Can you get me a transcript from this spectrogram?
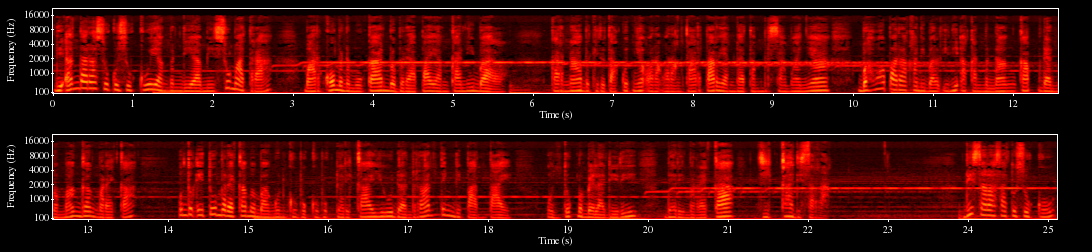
Di antara suku-suku yang mendiami Sumatera, Marco menemukan beberapa yang kanibal. Karena begitu takutnya orang-orang Tartar yang datang bersamanya bahwa para kanibal ini akan menangkap dan memanggang mereka, untuk itu mereka membangun gubuk-gubuk dari kayu dan ranting di pantai untuk membela diri dari mereka jika diserang. Di salah satu suku,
